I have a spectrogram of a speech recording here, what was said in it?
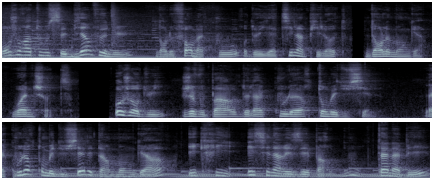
Bonjour à tous et bienvenue dans le format court de Y a-t-il un pilote dans le manga One Shot. Aujourd'hui, je vous parle de la couleur tombée du ciel. La couleur tombée du ciel est un manga écrit et scénarisé par Gu Tanabe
